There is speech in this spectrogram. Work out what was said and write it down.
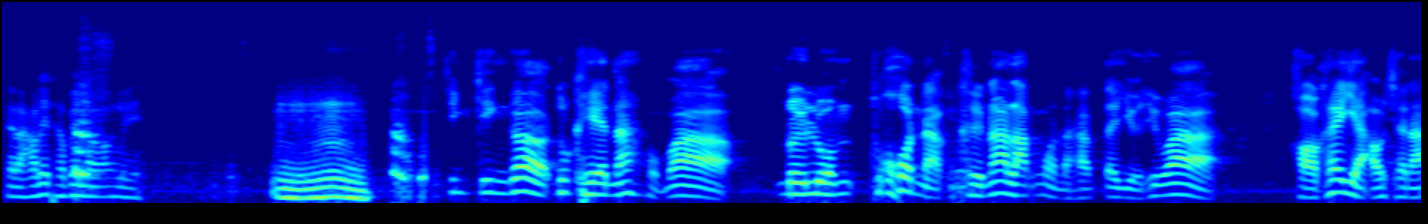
เวลาเขาเล่นเขาไม่ร้องเลย อืม จริง ๆ ก็ทุกเคสนะ ผมว่าโดยรวมทุกคนอะ คือน่ารักหมดนะครับ แต่อยู่ที่ว่าขอแค่อย่าเอาชนะ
